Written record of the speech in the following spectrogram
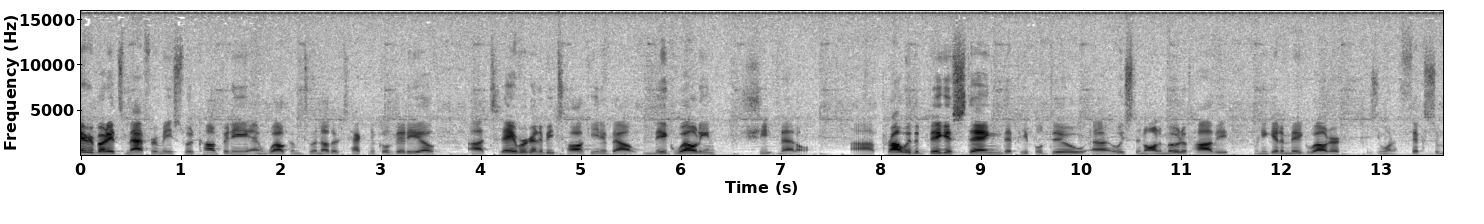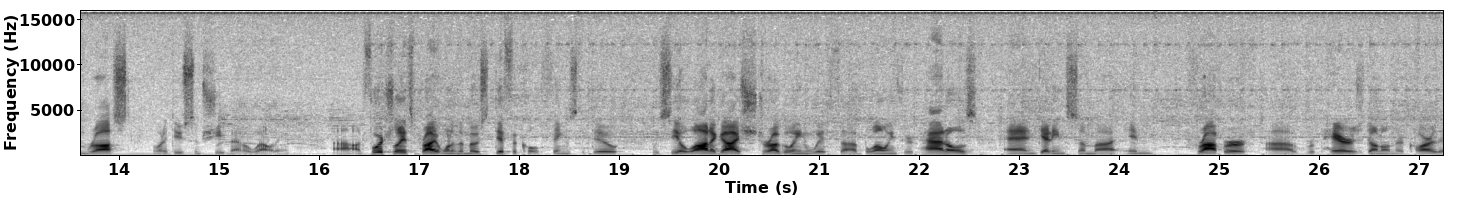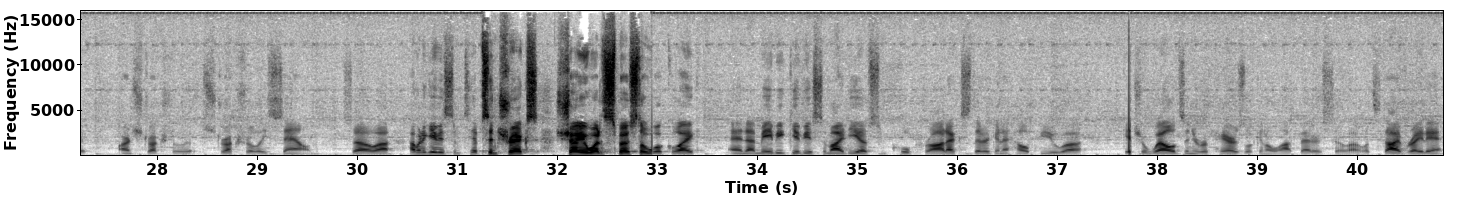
Hey everybody, it's Matt from Eastwood Company and welcome to another technical video. Uh, today we're going to be talking about MIG welding sheet metal. Uh, probably the biggest thing that people do, uh, at least in automotive hobby, when you get a MIG welder is you want to fix some rust, you want to do some sheet metal welding. Uh, unfortunately, it's probably one of the most difficult things to do. We see a lot of guys struggling with uh, blowing through panels and getting some uh, improper repairs done on their car that aren't structurally, structurally sound. So uh, I'm going to give you some tips and tricks, show you what it's supposed to look like, and uh, maybe give you some idea of some cool products that are going to help you uh, get your welds and your repairs looking a lot better. So uh, let's dive right in.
